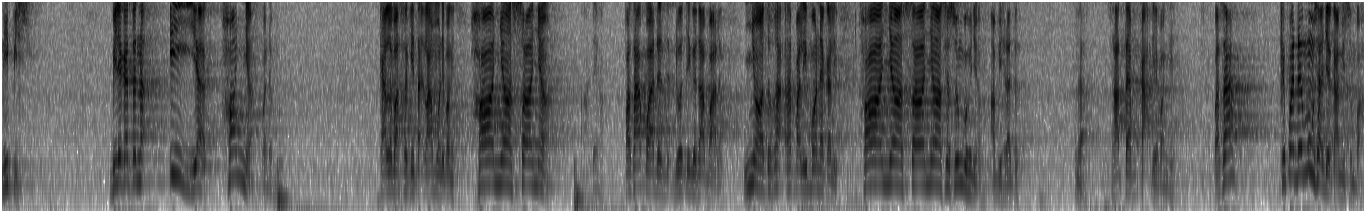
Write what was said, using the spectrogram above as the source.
nipis. Bila kata nak iya hanya kepadamu. Kalau bahasa kita lama dia panggil hanya sanya. Ha, tengok. Pasal apa ada dua tiga tabal? Nya tu apa lima kali. Hanya sanya sesungguhnya. Habislah tu. Nah, sate pekak dia panggil. Pasal kepadamu saja kami sembah.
